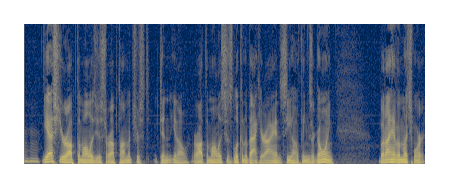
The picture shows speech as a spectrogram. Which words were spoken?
Mm-hmm. Yes, your ophthalmologist or optometrist can, you know, or ophthalmologist just look in the back of your eye and see how things are going. But I have a much more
